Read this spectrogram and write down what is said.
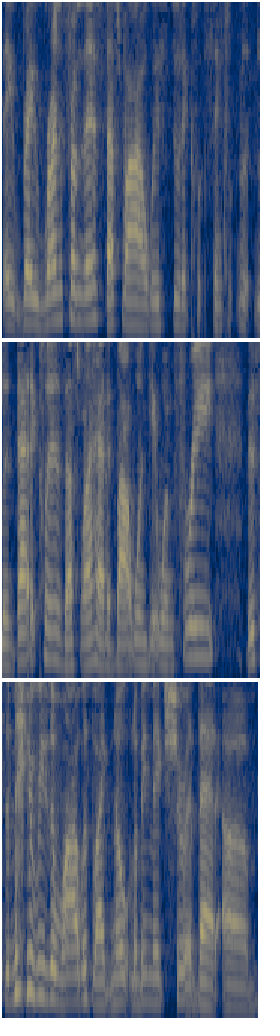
they, they run from this. That's why I always do the lymphatic cleanse. That's why I had to buy one get one free. This is the main reason why I was like, no, let me make sure that um,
